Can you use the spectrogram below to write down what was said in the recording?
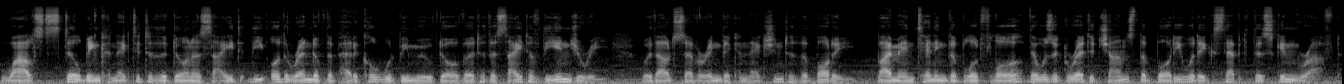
Whilst still being connected to the donor site, the other end of the pedicle would be moved over to the site of the injury without severing the connection to the body. By maintaining the blood flow, there was a greater chance the body would accept the skin graft.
